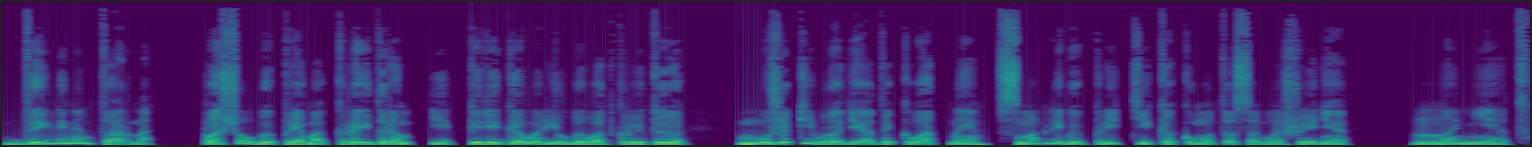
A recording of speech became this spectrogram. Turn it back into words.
Да элементарно. Пошел бы прямо к рейдерам и переговорил бы в открытую. Мужики вроде адекватные, смогли бы прийти к какому-то соглашению. Но нет,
